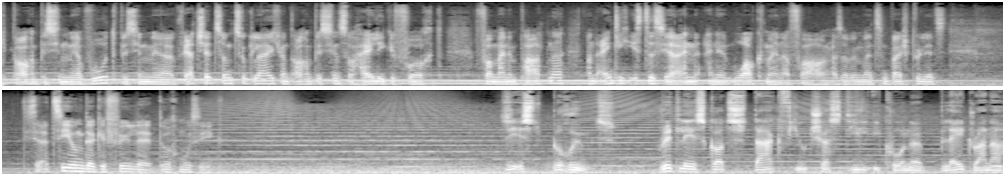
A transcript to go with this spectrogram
Ich brauche ein bisschen mehr Wut, ein bisschen mehr Wertschätzung zugleich und auch ein bisschen so heilige Furcht vor meinem Partner. Und eigentlich ist das ja ein, eine Walkman-Erfahrung. Also wenn man zum Beispiel jetzt diese Erziehung der Gefühle durch Musik. Sie ist berühmt. Ridley Scotts Dark Future Stil-Ikone Blade Runner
